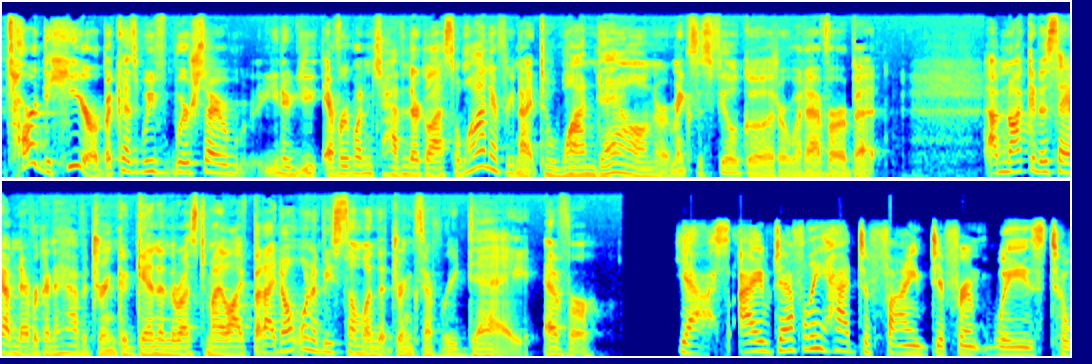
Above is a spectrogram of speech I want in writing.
it's hard to hear because we've we're so you know you, everyone's having their glass of wine every night to wind down or it makes us feel good or whatever but i'm not going to say i'm never going to have a drink again in the rest of my life but i don't want to be someone that drinks every day ever Yes, I've definitely had to find different ways to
